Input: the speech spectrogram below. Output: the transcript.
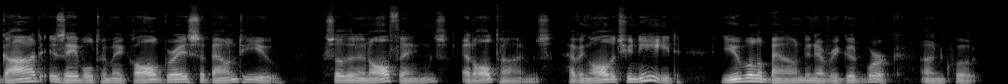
God is able to make all grace abound to you, so that in all things, at all times, having all that you need, you will abound in every good work. Unquote.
